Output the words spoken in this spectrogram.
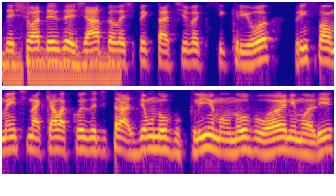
deixou a desejar pela expectativa que se criou, principalmente naquela coisa de trazer um novo clima, um novo ânimo ali.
